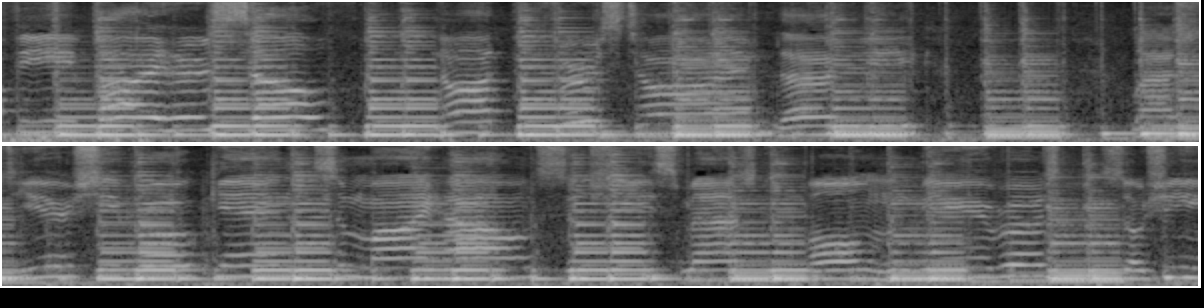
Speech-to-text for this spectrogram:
coffee by herself. Not the first time that week. Last year she broke into my house and she smashed all the mirrors. So she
